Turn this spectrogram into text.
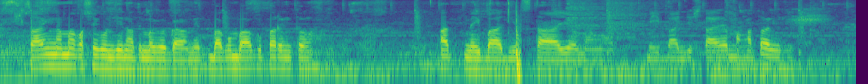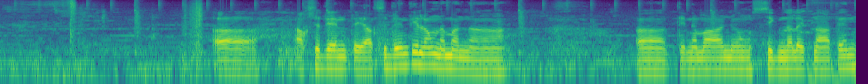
Sayang naman kasi kung di natin magagamit. Bagong bago pa rin to. At may bad news tayo mga may bad news tayo mga tol. Ah, aksidente. Aksidente lang naman na ah tinamaan yung signal light natin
